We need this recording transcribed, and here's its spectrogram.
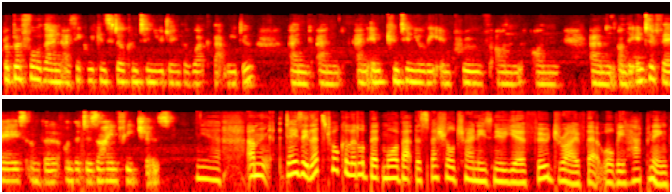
But before then, I think we can still continue doing the work that we do, and and and in, continually improve on on um, on the interface, on the on the design features. Yeah. Um, Daisy, let's talk a little bit more about the special Chinese New Year food drive that will be happening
